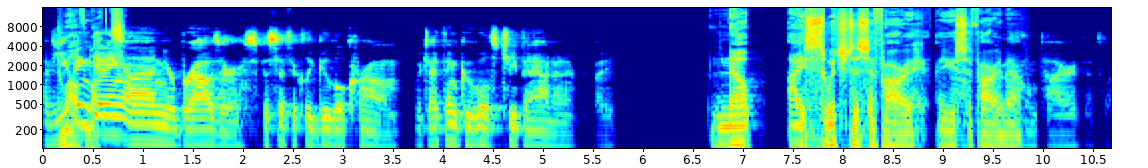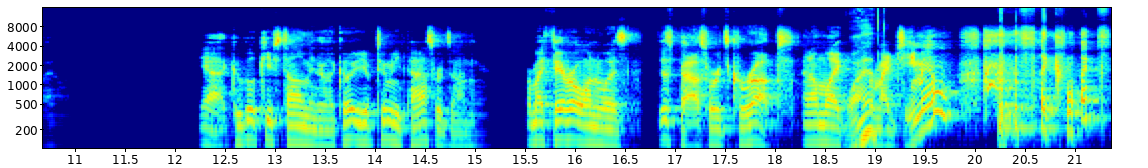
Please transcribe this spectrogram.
Have you been months. getting on your browser, specifically Google Chrome, which I think Google's cheaping out on everybody? Nope. I switched to Safari. I use Safari now. I'm tired. That's why I don't. Yeah, Google keeps telling me they're like, "Oh, you have too many passwords on here." Or my favorite one was, "This password's corrupt," and I'm like, What? "For my Gmail?" it's like what?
